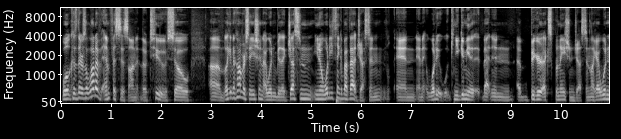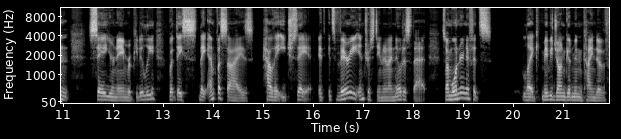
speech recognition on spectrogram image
Well, because there's a lot of emphasis on it though too. So, um, like in a conversation, I wouldn't be like, Justin, you know, what do you think about that, Justin? And and what do, can you give me that in a bigger explanation, Justin? Like I wouldn't say your name repeatedly, but they they emphasize how they each say it. it. It's very interesting, and I noticed that. So I'm wondering if it's like maybe John Goodman kind of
